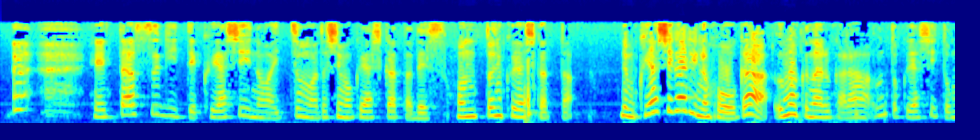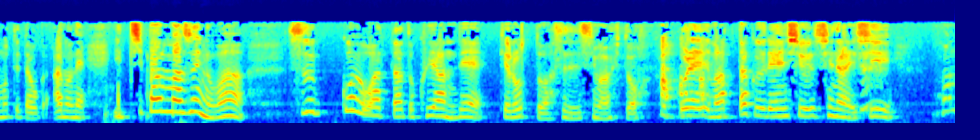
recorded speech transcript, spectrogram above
下手すぎて悔しいのはいつも私も悔しかったです。本当に悔しかった。でも悔しがりの方が上手くなるから、うんと悔しいと思ってた方が、あのね、一番まずいのは、すっごい終わった後悔やんで、ケロッと忘れてしまう人。これ全く練習しないし、本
